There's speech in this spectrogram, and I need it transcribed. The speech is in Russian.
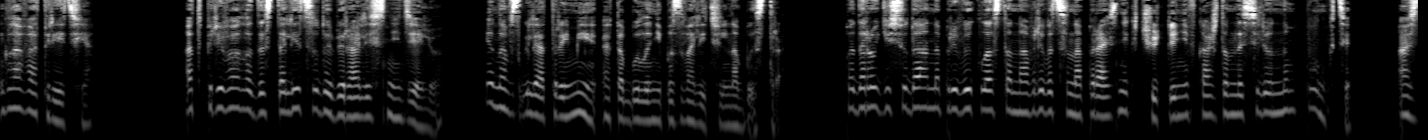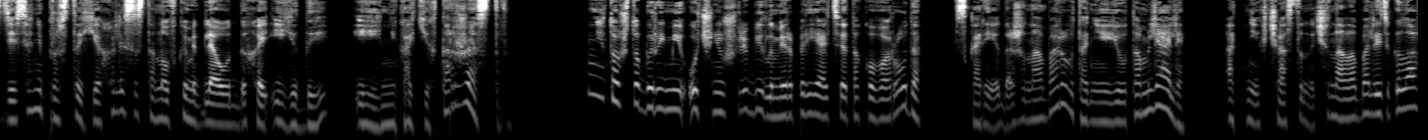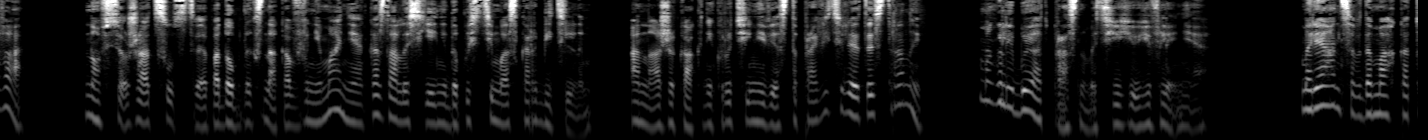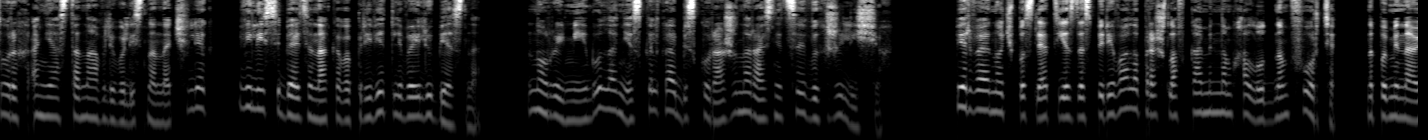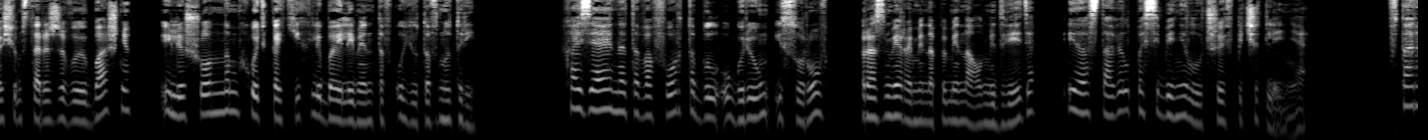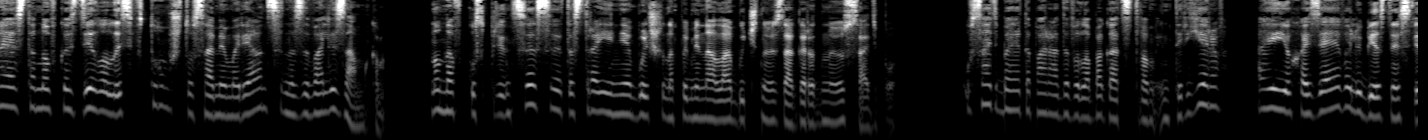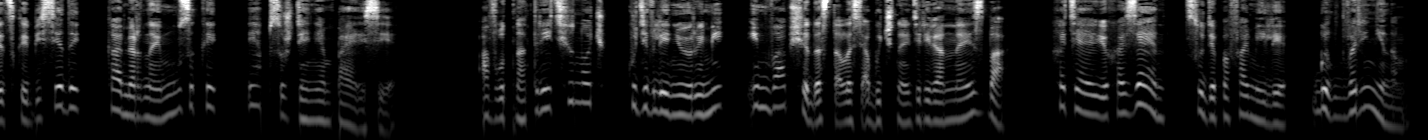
Глава третья. От перевала до столицы добирались неделю, и на взгляд Реми это было непозволительно быстро. По дороге сюда она привыкла останавливаться на праздник чуть ли не в каждом населенном пункте, а здесь они просто ехали с остановками для отдыха и еды, и никаких торжеств. Не то чтобы Реми очень уж любила мероприятия такого рода, скорее даже наоборот, они ее утомляли, от них часто начинала болеть голова. Но все же отсутствие подобных знаков внимания казалось ей недопустимо оскорбительным. Она же, как ни крути, невеста правителя этой страны. Могли бы отпраздновать ее явление. Марианцы, в домах которых они останавливались на ночлег, вели себя одинаково приветливо и любезно. Но Реми была несколько обескуражена разницей в их жилищах. Первая ночь после отъезда с перевала прошла в каменном холодном форте, напоминающем сторожевую башню и лишенным хоть каких-либо элементов уюта внутри. Хозяин этого форта был угрюм и суров, размерами напоминал медведя и оставил по себе не лучшее впечатление. Вторая остановка сделалась в том, что сами марианцы называли замком, но на вкус принцессы это строение больше напоминало обычную загородную усадьбу. Усадьба эта порадовала богатством интерьеров, а ее хозяева — любезной светской беседой, камерной музыкой и обсуждением поэзии. А вот на третью ночь, к удивлению Реми, им вообще досталась обычная деревянная изба, хотя ее хозяин, судя по фамилии, был дворянином.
